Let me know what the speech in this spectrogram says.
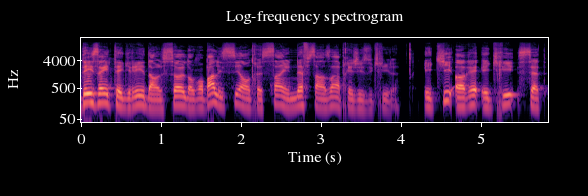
désintégrés dans le sol. Donc, on parle ici entre 100 et 900 ans après Jésus-Christ et qui aurait écrit cette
